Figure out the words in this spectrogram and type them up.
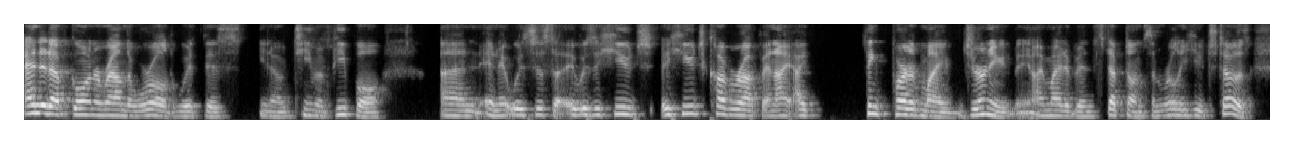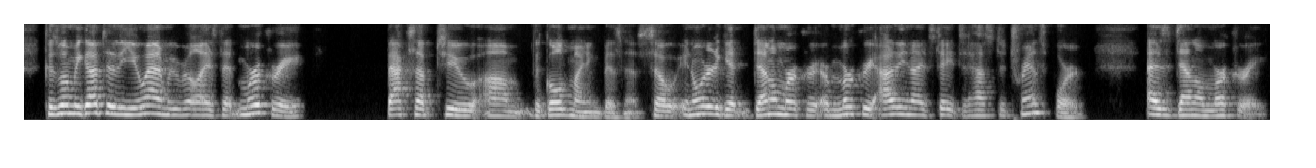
ended up going around the world with this, you know, team of people and and it was just a, it was a huge a huge cover up. And i i think part of my journey i might have been stepped on some really huge toes. Because when we got to the un we realized that mercury backs up to um, the gold mining business. So in order to get dental mercury or mercury out of the united states it has to transport as dental mercury.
